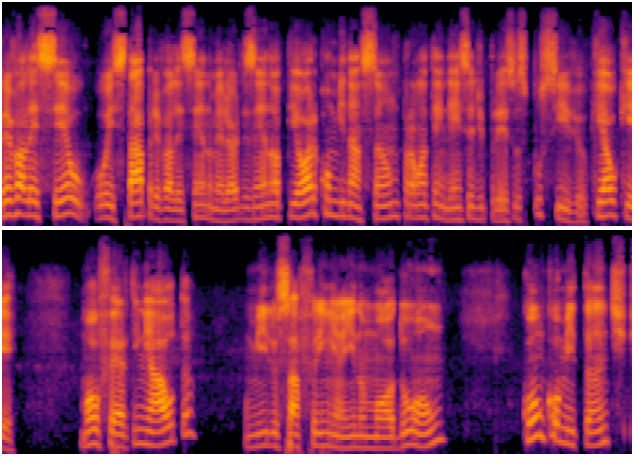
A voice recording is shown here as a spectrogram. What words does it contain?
prevaleceu, ou está prevalecendo, melhor dizendo, a pior combinação para uma tendência de preços possível, que é o quê? Uma oferta em alta, o milho safrinha aí no modo on, concomitante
